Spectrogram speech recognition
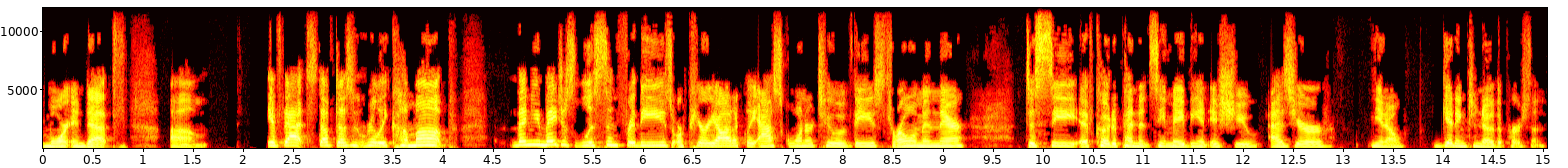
more in depth. Um, if that stuff doesn't really come up then you may just listen for these or periodically ask one or two of these throw them in there to see if codependency may be an issue as you're you know getting to know the person.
